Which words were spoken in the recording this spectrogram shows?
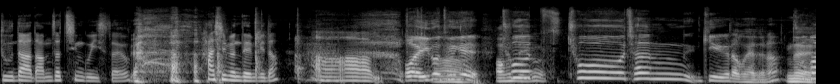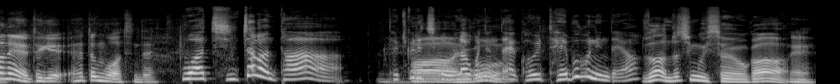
누나 남자친구 있어요? 하시면 됩니다. 아, 와 이거 아. 되게 아, 근데 초 초창기라고 해야 되나? 네. 초반에 되게 했던 것 같은데. 와 진짜 많다. 댓글이 아, 지금 올라오고 이거- 있는데 거의 대부분인데요. 누나 남자친구 있어요가 네.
